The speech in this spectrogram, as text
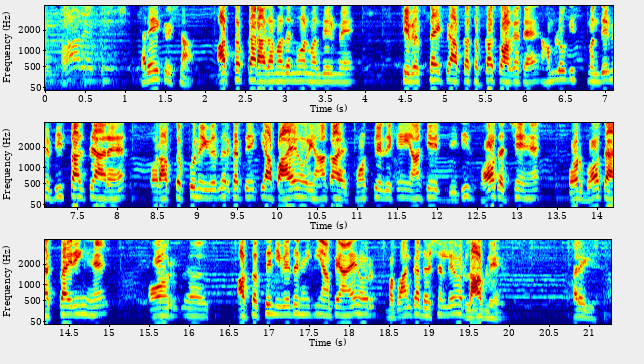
हरे कृष्णा। आप सबका राधा मदन मोहन मंदिर में की वेबसाइट पे आपका सबका स्वागत है। हम लोग इस मंदिर में 20 साल से आ रहे हैं और आप सबको निवेदन करते हैं कि आप आए और यहाँ का एटमोसफियर देखें। यहाँ के डीटीज बहुत अच्छे हैं और बहुत एस्पायरिंग हैं और आप सबसे निवेदन है कि यहाँ पे आए और भगवान का दर्शन लें और लाभ लें। हरे कृष्णा।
